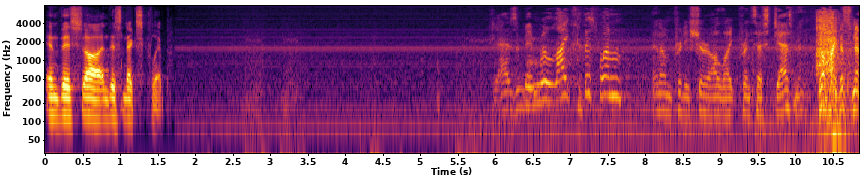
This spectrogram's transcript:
in this, uh, in this next clip. Jasmine will like this one. And I'm pretty sure I'll like Princess Jasmine. Your Highness, no.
